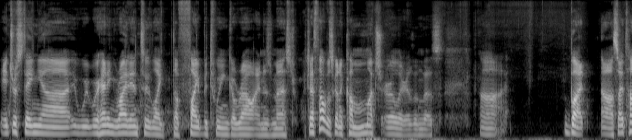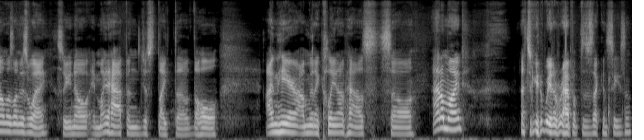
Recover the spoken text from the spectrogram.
interesting. Uh, we're heading right into like the fight between Garou and his master, which I thought was going to come much earlier than this. Uh, but uh, Saitama's on his way, so you know it might happen. Just like the the whole, I'm here. I'm to clean up house. So I don't mind. That's a good way to wrap up the second season.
